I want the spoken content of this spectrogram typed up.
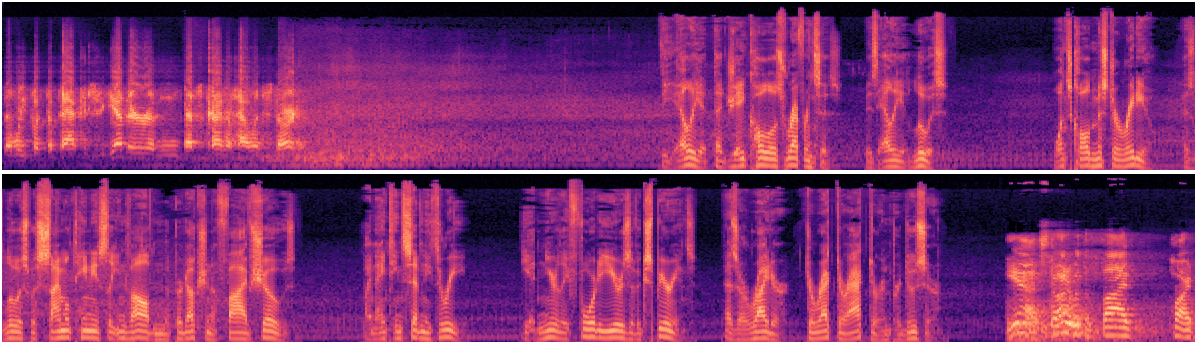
Then we put the package together, and that's kind of how it started. The Elliott that Jay Kholos references is Elliott Lewis. Once called Mr. Radio, as Lewis was simultaneously involved in the production of five shows. By 1973, he had nearly 40 years of experience as a writer, director, actor, and producer. Yeah, it started with the five part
